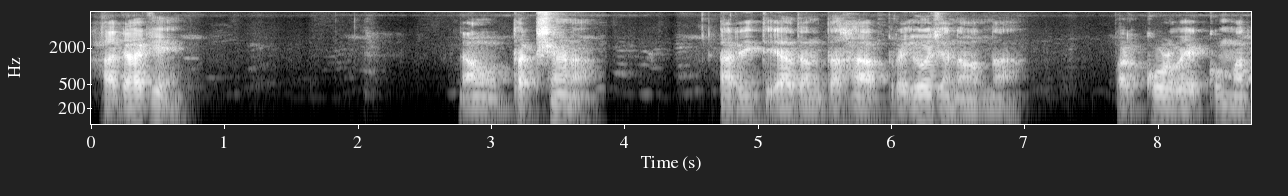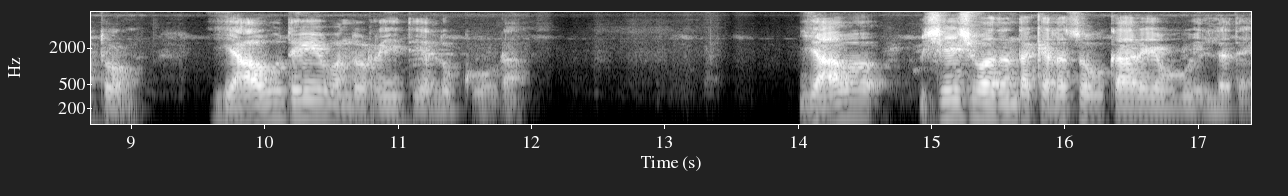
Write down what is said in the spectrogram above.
ಹಾಗಾಗಿ ನಾವು ತಕ್ಷಣ ಆ ರೀತಿಯಾದಂತಹ ಪ್ರಯೋಜನವನ್ನು ಪಡ್ಕೊಳ್ಬೇಕು ಮತ್ತು ಯಾವುದೇ ಒಂದು ರೀತಿಯಲ್ಲೂ ಕೂಡ ಯಾವ ವಿಶೇಷವಾದಂಥ ಕೆಲಸವು ಕಾರ್ಯವೂ ಇಲ್ಲದೆ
